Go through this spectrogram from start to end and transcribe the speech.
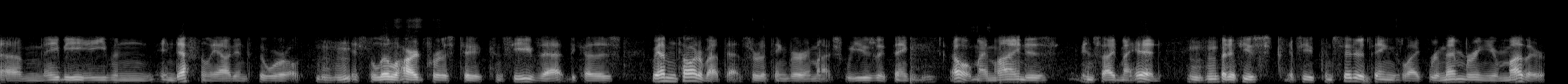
um, maybe even indefinitely out into the world. Mm-hmm. It's a little hard for us to conceive that because we haven't thought about that sort of thing very much. We usually think, mm-hmm. "Oh, my mind is inside my head." Mm-hmm. But if you if you consider things like remembering your mother,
